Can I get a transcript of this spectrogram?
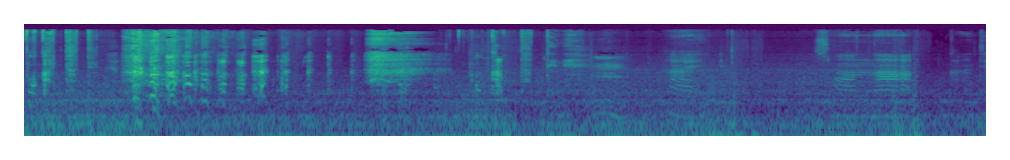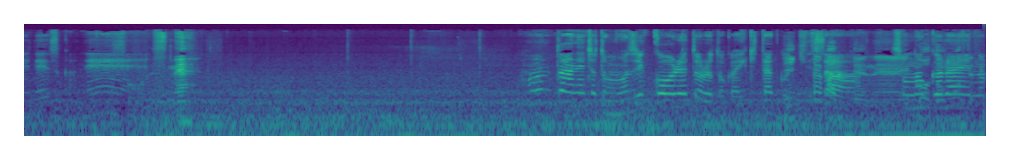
ぽかったってぽかったってねうんはいそんな感じですかねそうですね本当はねちょっと門司港レトロとか行きたくってさねそのぐらいの、ね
